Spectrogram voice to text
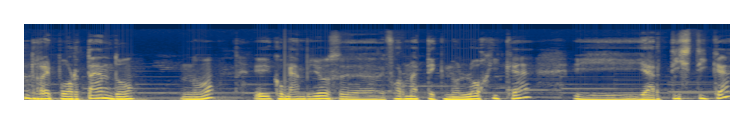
reportando, ¿no? Eh, con cambios eh, de forma tecnológica y, y artística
